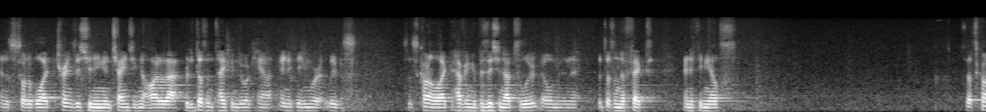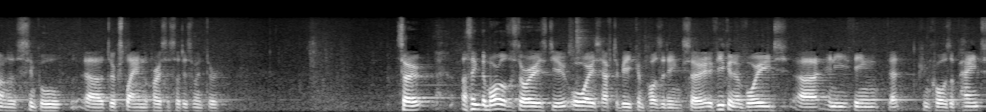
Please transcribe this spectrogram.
and it's sort of like transitioning and changing the height of that, but it doesn't take into account anything where it lives. So it's kind of like having a position absolute element in there that doesn't affect anything else. So that's kind of simple uh, to explain the process I just went through. So I think the moral of the story is do you always have to be compositing. So if you can avoid uh, anything that can cause a paint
